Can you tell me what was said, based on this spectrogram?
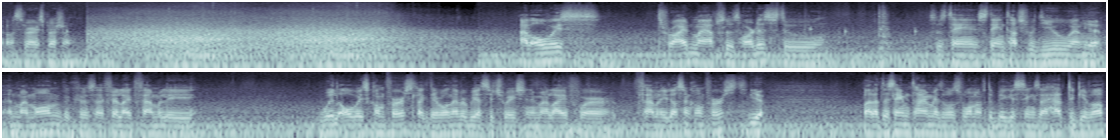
it was very special i've always tried my absolute hardest to to stay stay in touch with you and, Yeah. and my mom because i feel like family will always come first like there will never be a situation in my life where family doesn't come first yeah, but at the same time, it was one of the biggest things I had to give up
